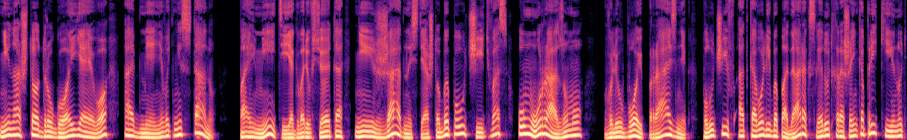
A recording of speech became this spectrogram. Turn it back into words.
Ни на что другое я его обменивать не стану. Поймите, я говорю все это не из жадности, а чтобы поучить вас уму-разуму. В любой праздник, получив от кого-либо подарок, следует хорошенько прикинуть,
